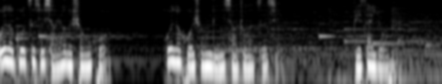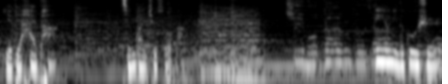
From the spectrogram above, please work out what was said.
为了过自己想要的生活，为了活成理想中的自己，别再犹豫，也别害怕，尽管去做吧。听有你的故事，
